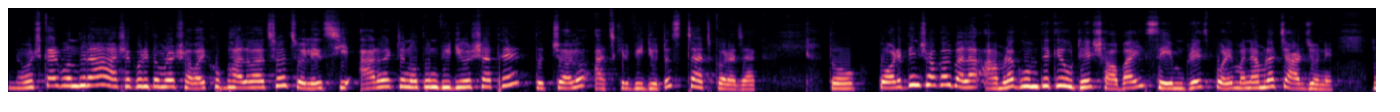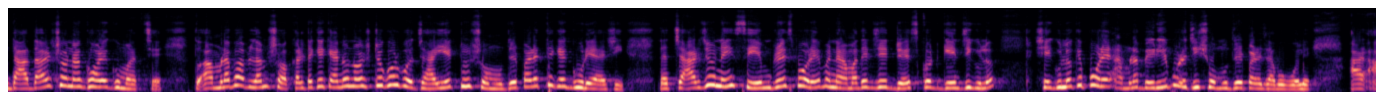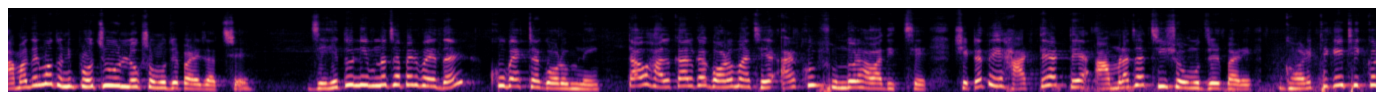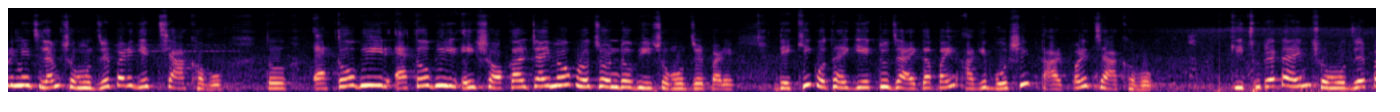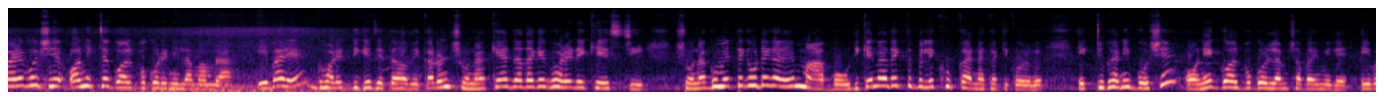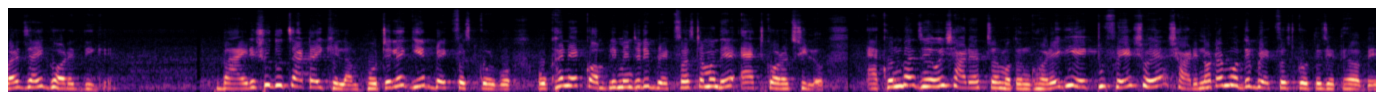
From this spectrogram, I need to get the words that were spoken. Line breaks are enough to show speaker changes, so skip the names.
নমস্কার বন্ধুরা, আশা করি তোমরা সবাই খুব ভালো আছো। চলে এসেছি আরও একটা নতুন ভিডিওর সাথে। তো চলো আজকের ভিডিওটা স্টার্ট করা যাক। তো পরের দিন সকালবেলা আমরা ঘুম থেকে উঠে সবাই সেম ড্রেস পরে মানে আমরা চারজনে দাদার সোনা ঘরে ঘুমাচ্ছে। তো আমরা ভাবলাম সকালটাকে কেন নষ্ট করব? যাই একটু সমুদ্রের পাড়ের থেকে ঘুরে আসি। তা চারজনেই সেম ড্রেস পরে মানে আমাদের যে ড্রেস কোড গেঞ্জিগুলো, সেগুলোকে পরে আমরা বেরিয়ে পড়েছি সমুদ্রের পাড়ে যাব বলে। আর আমাদের মতনই প্রচুর লোক সমুদ্রের পাড়ে যাচ্ছে। যেহেতু নিম্নচাপের ওয়েদার খুব একটা গরম নেই। তাও হালকা হালকা গরম আছে আর খুব সুন্দর হাওয়া দিচ্ছে। সেটাতে হাঁটতে হাঁটতে আমরা যাচ্ছি সমুদ্রের পাড়ে। ঘরের থেকেই ঠিক করে নিয়েছিলাম, সমুদ্রের পাড়ে গিয়ে চা খাব। তো এত ভিড় এত ভিড়, এই সকাল টাইমেও প্রচণ্ড ভিড় সমুদ্রের পাড়ে। দেখি কোথায় গিয়ে একটু জায়গা পাই, আগে বসি, তারপরে চা খাব। কিছুটা টাইম সমুদ্রের পাড়ে বসে অনেকটা গল্প করে নিলাম আমরা। এবারে ঘরের দিকে যেতে হবে, কারণ সোনাকে আর দাদাকে ঘরে রেখে এসেছি। সোনা ঘুমের থেকে উঠে গেলে মা বৌদিকে না দেখতে পেলে খুব কান্নাকাটি করবে। একটুখানি বসে অনেক গল্প করলাম সবাই মিলে। এবার যাই ঘরের দিকে। বাইরে শুধু চাটাই খেলাম, হোটেলে গিয়ে ব্রেকফাস্ট করব। ওখানে কমপ্লিমেন্টারি ব্রেকফাস্ট আমাদের অ্যাড করা ছিল। এখন বাজে ওই সাড়ে আটটার মতন। ঘরে গিয়ে একটু ফ্রেশ হয়ে সাড়ে নটার মধ্যে ব্রেকফাস্ট করতে যেতে হবে।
